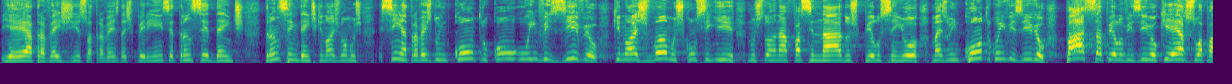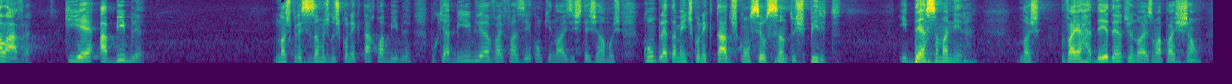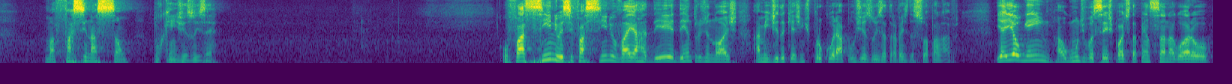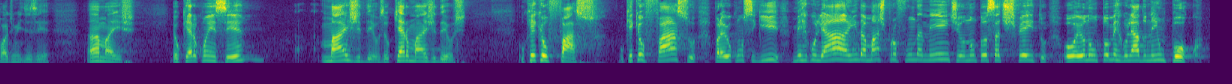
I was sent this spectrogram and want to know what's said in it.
E é através disso, através da experiência transcendente, transcendente que nós vamos, sim, através do encontro com o invisível, que nós vamos conseguir nos tornar fascinados pelo Senhor, mas o encontro com o invisível passa pelo visível, que é a sua palavra que é a Bíblia. Nós precisamos nos conectar com a Bíblia, porque a Bíblia vai fazer com que nós estejamos completamente conectados com o seu Santo Espírito. E dessa maneira, nós vai arder dentro de nós uma paixão, uma fascinação por quem Jesus é. O fascínio, esse fascínio vai arder dentro de nós à medida que a gente procurar por Jesus através da sua palavra. E aí alguém, algum de vocês pode estar pensando agora ou pode me dizer: "Ah, mas eu quero conhecer mais de Deus, eu quero mais de Deus. O que é que eu faço? O que é que eu faço para eu conseguir mergulhar ainda mais profundamente? Eu não estou satisfeito ou eu não estou mergulhado nem um pouco.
